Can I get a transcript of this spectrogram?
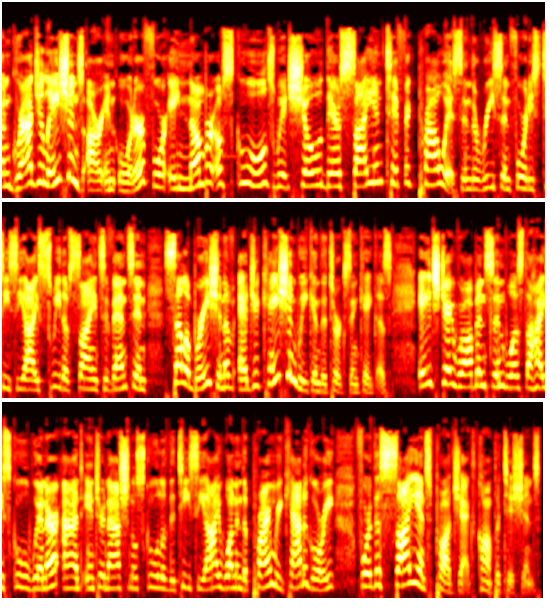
Congratulations are in order for a number of schools which showed their scientific prowess in the recent Fortis TCI suite of science events in celebration of Education Week in the Turks and Caicos. H.J. Robinson was the high school winner and International School of the TCI won in the primary category for the science project competitions.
